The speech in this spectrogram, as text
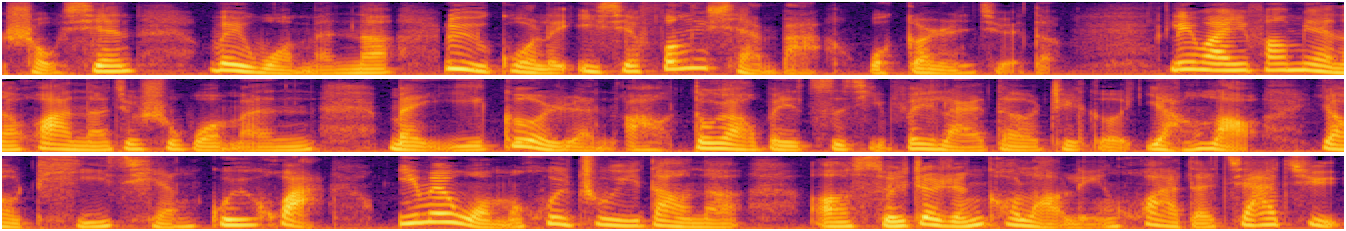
首先为我们呢滤过了一些风险吧。我个人觉得。另外一方面的话呢，就是我们每一个人啊，都要为自己未来的这个个养老要提前规划，因为我们会注意到呢，呃，随着人口老龄化的加剧，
